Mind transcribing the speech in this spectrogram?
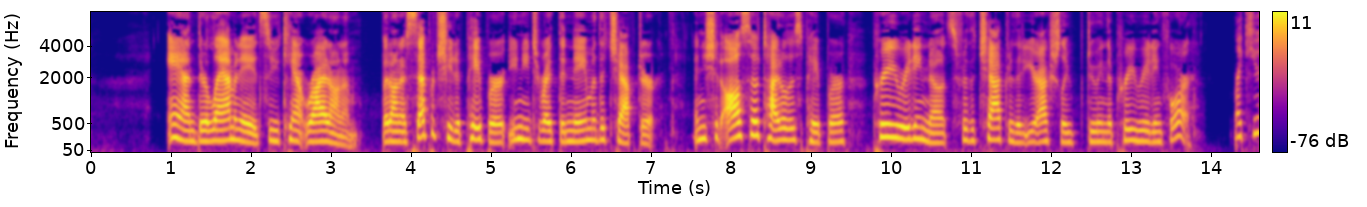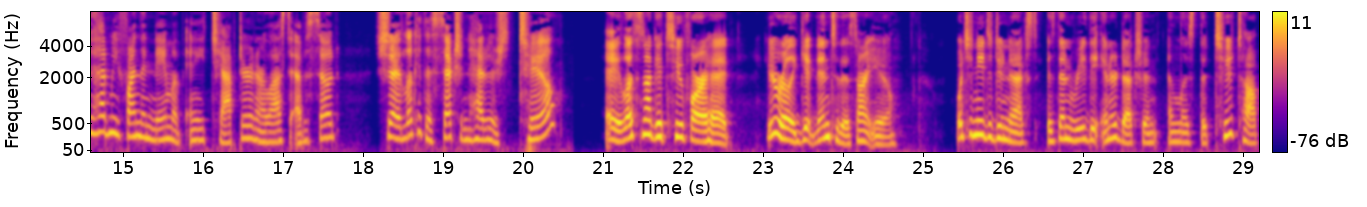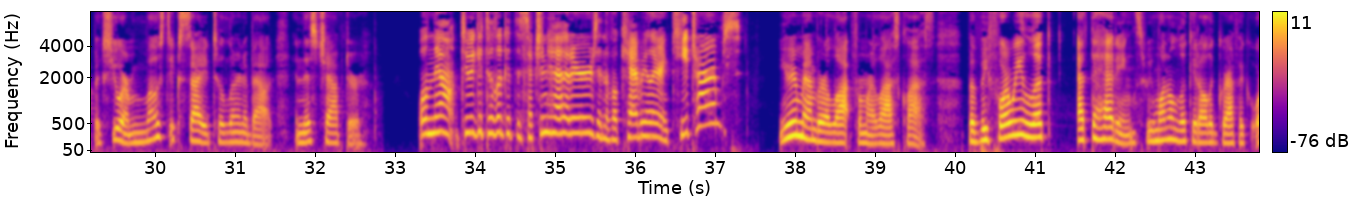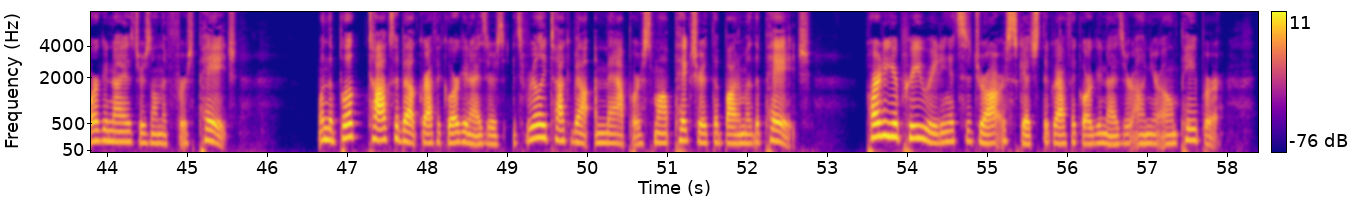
And they're laminated so you can't write on them. But on a separate sheet of paper, you need to write the name of the chapter. And you should also title this paper Pre Reading Notes for the chapter that you're actually doing the pre reading for. Like you had me find the name of any chapter in our last episode? Should I look at the section headers too? Hey, let's not get too far ahead. You're really getting into this, aren't you? What you need to do next is then read the introduction and list the two topics you are most excited to learn about in this chapter. Well, now, do we get to look at the section headers and the vocabulary and key terms? You remember a lot from our last class, but before we look at the headings, we want to look at all the graphic organizers on the first page. When the book talks about graphic organizers, it's really talking about a map or a small picture at the bottom of the page. Part of your pre reading is to draw or sketch the graphic organizer on your own paper.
